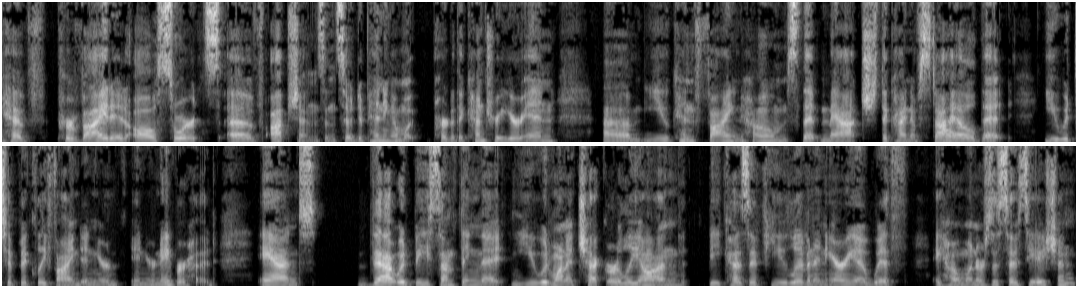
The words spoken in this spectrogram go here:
have provided all sorts of options. And so, depending on what part of the country you're in, um, you can find homes that match the kind of style that you would typically find in your in your neighborhood. And that would be something that you would want to check early on because if you live in an area with a homeowners association,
